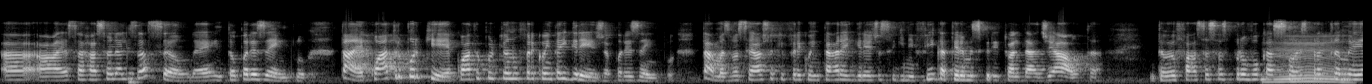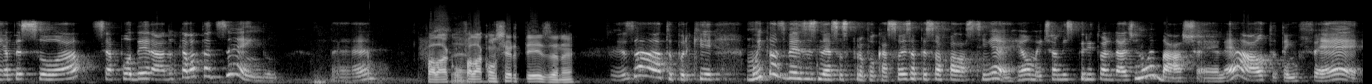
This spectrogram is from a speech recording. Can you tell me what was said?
a, a essa racionalização, né? Então, por exemplo, tá, é quatro por quê? É quatro porque eu não frequento a igreja, por exemplo. Tá, mas você acha que frequentar a igreja significa ter uma espiritualidade alta? Então eu faço essas provocações Hum. para também a pessoa se apoderar do que ela está dizendo, né? Falar com, falar com certeza, né? Exato, porque muitas vezes nessas provocações a pessoa fala assim: é, realmente a minha espiritualidade não é baixa, ela é alta, eu tenho fé,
